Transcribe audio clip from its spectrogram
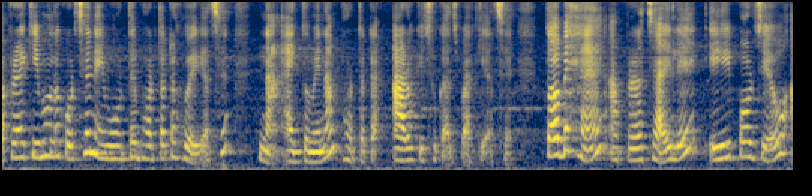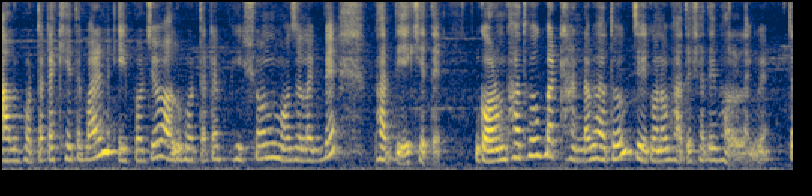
আপনারা কি মনে করছেন এই মুহূর্তে ভর্তাটা হয়ে গেছে? না, একদমই না, ভর্তাটা আরও কিছু কাজ বাকি আছে। তবে হ্যাঁ আপনারা চাইলে এই পর্যায়েও আলু ভর্তাটা খেতে পারেন, এই পর্যায়েও আলু ভর্তাটা ভীষণ মজা লাগবে ভাত দিয়ে খেতে। গরম ভাত হোক বা ঠান্ডা ভাত হোক, যে কোনো ভাতের সাথেই ভালো লাগবে। তো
